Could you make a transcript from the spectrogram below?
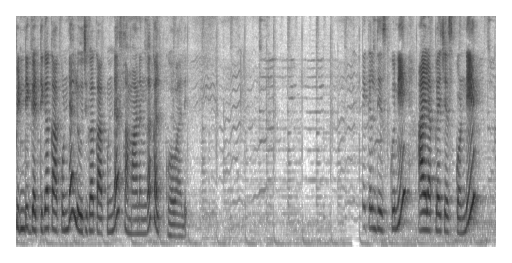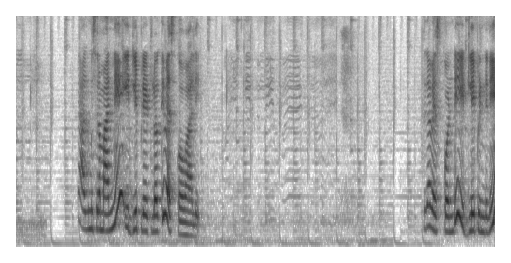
పిండి గట్టిగా కాకుండా లూజుగా కాకుండా సమానంగా కలుపుకోవాలి. కేకలు తీసుకుని ఆయిల్ అప్లై చేసుకోండి. రాగి మిశ్రమాన్ని ఇడ్లీ ప్లేట్లోకి వేసుకోవాలి. కొద్దిగా వేసుకోండి. ఇడ్లీ పిండిని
